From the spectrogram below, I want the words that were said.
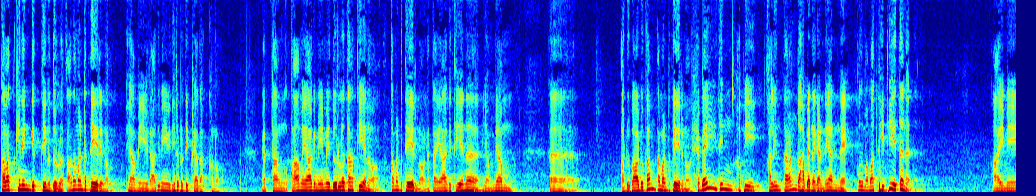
තවත් කෙනෙක්ගෙත් තියෙන දුර්වලතා තමන්ට තේරෙනවා. එයා මේ වෙලාවේදී මේ විදිහට ප්‍රතික්‍රියා දක්වනවා. නැත්තම් තාම එයාගේ මේ මේ දුර්වලතා තියෙනවා. තමන්ට තේරෙනවා. නැත්තම් එයාගේ තියෙන යම් යම් අඩුපාඩුකම් තමන්ට තේරෙනවා. හැබැයි ඉතින් අපි කලින් තරම් ගහ බැන ගන්න යන්නේ නැහැ. මොකද මමත් හිටියේ එතන. ආයි මේ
